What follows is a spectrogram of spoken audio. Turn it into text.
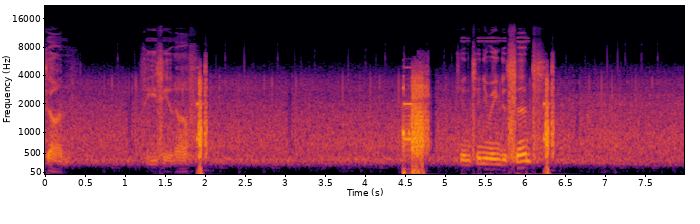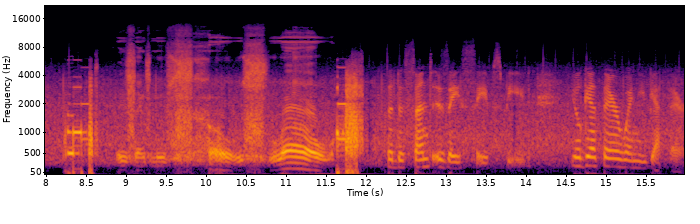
Done. It's easy enough. Continuing descent. Things move so slow. The descent is a safe speed. You'll get there when you get there.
